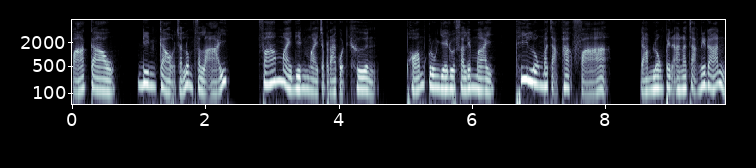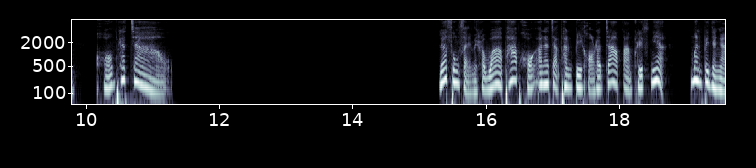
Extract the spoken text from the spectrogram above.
ฟ้าเก่า ดินเก่าจะล่มสลาย ฟ้าใหม่ดินใหม่จะปรากฏขึ้น พร้อมกรุงเยรูซาเล็มใหม่ที่ลงมาจากภาคฟ้าดำลงเป็นอาณาจักรนิรันดร์ของพระเจ้า แล้วสงสัยไหมครับว่าภาพของอาณาจักรพันปีของพระเจ้าตามคริสต์เนี่ยมันเป็นยังไง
